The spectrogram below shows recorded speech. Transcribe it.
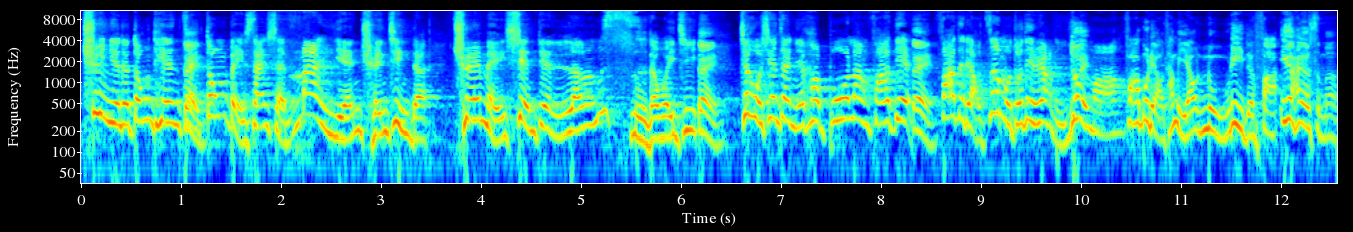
去年的冬天，在东北三省蔓延全境的。缺煤、限电、冷死的危机，对，结果现在你要靠波浪发电，对，发得了这么多电让你用吗？发不了，他们也要努力的发，因为还有什么？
